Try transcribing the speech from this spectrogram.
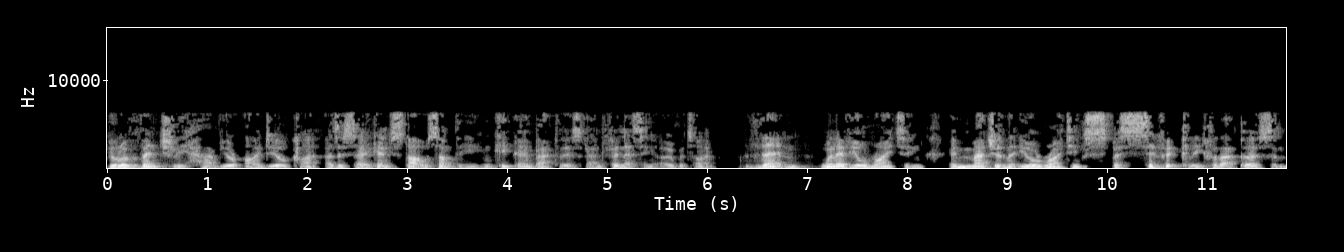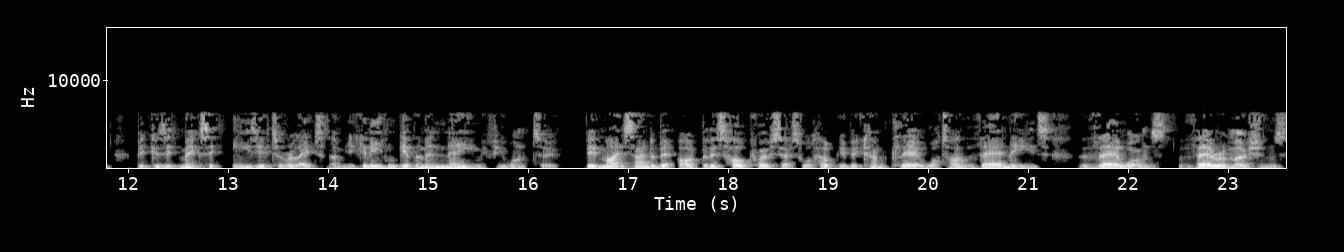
you'll eventually have your ideal client. As I say again, start with something, you can keep going back to this and finessing it over time. Then, whenever you're writing, imagine that you're writing specifically for that person because it makes it easier to relate to them. You can even give them a name if you want to. It might sound a bit odd, but this whole process will help you become clear what are their needs, their wants, their emotions,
